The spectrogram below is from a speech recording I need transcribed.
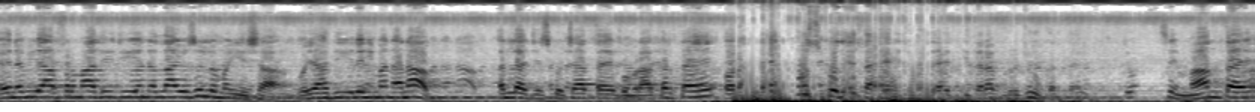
اے نبی، آپ فرما دیجیے اللہ یوزل شاہ وہ یادی من اناب۔ اللہ جس کو چاہتا ہے گمراہ کرتا ہے اور اس کو دیتا ہے، جو ہدایت کی طرف رجوع کرتا ہے۔ جو سے مانتا ہے،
